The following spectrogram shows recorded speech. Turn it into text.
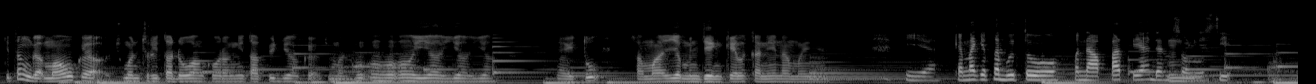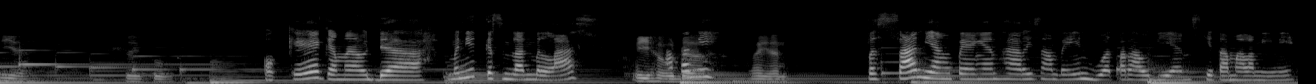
kita nggak mau kayak cuman cerita doang ke orang ini tapi dia kayak cuman "Heeh, heeh, iya iya iya ya itu sama aja menjengkelkan ya namanya Iya, karena kita butuh pendapat ya dan Hmm. solusi. iya itu Oke, karena udah menit ke-19, iya apa udah nih lumayan pesan yang pengen Hari sampein buat para audiens kita malam ini?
